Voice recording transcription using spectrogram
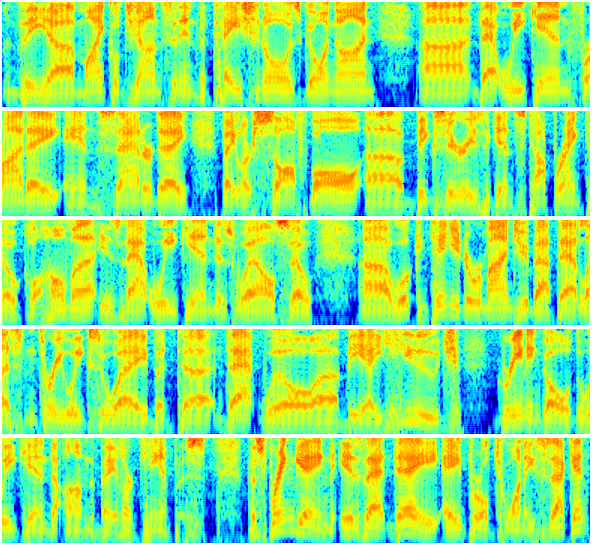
The uh, Michael Johnson Invitational is going on uh, that weekend, Friday and Saturday. Baylor softball, uh, big series against top ranked Oklahoma, is that weekend as well. So uh, we'll continue to remind you about that less than three weeks away, but uh, that will uh, be a huge green and gold weekend on the Baylor campus. The spring game is that day, April 22nd.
